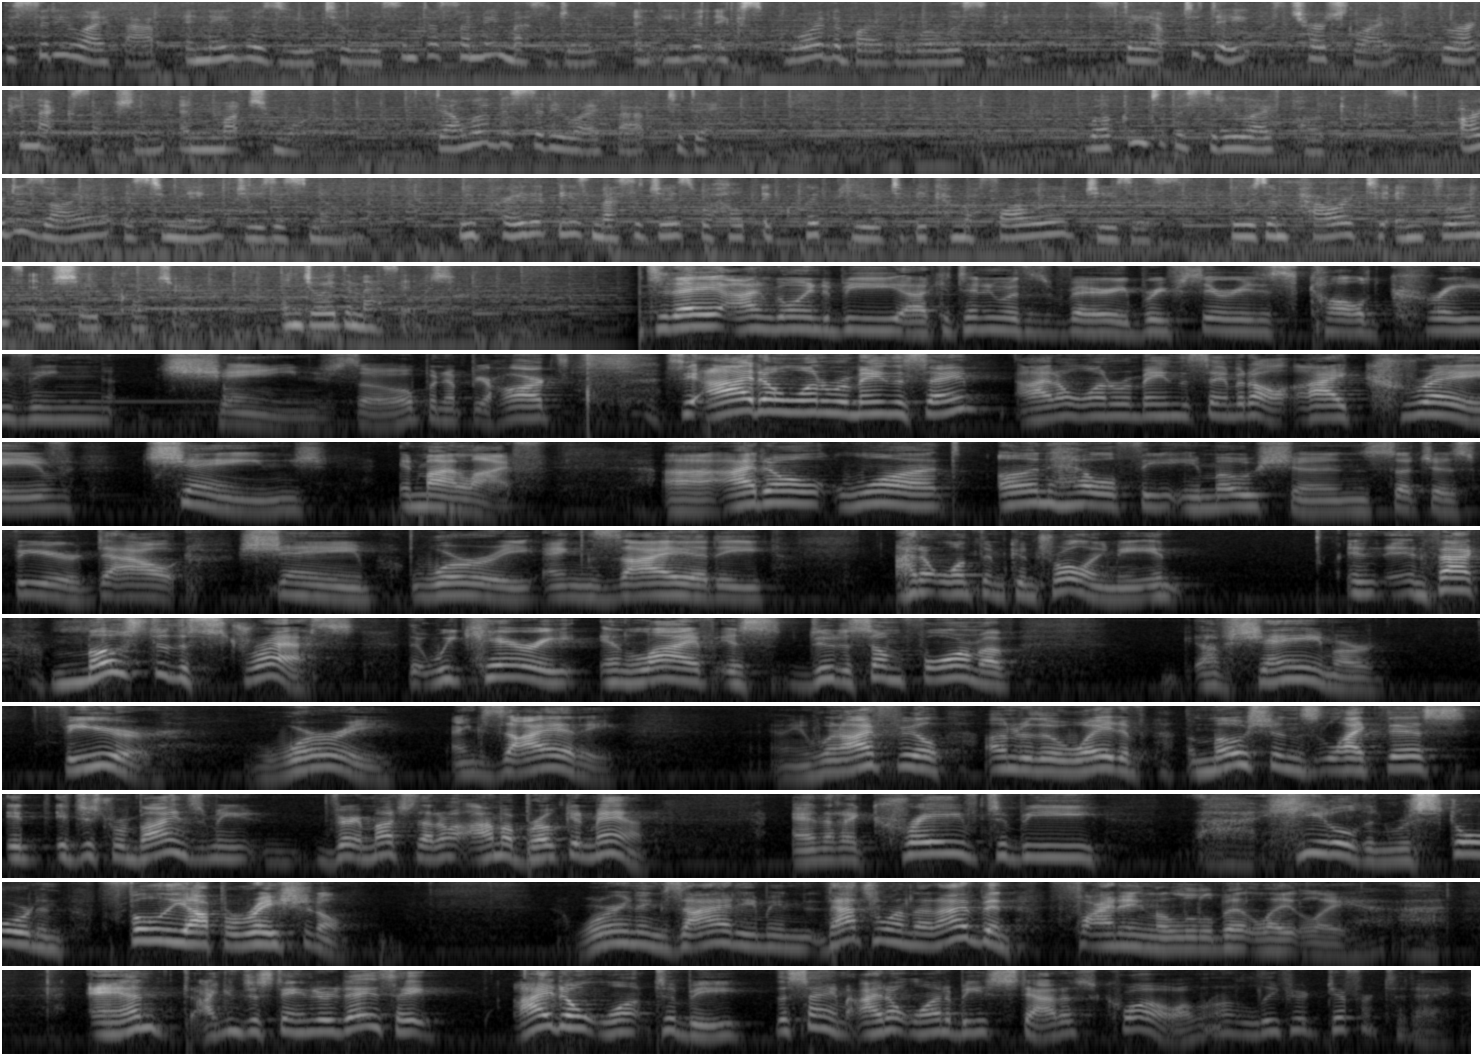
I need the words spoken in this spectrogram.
The City Life app enables you to listen to Sunday messages and even explore the Bible while listening. Stay up to date with church life through our Connect section and much more. Download the City Life app today. Welcome to the City Life podcast. Our desire is to make Jesus known. We pray that these messages will help equip you to become a follower of Jesus who is empowered to influence and shape culture. Enjoy the message. Today, I'm going to be uh, continuing with this very brief series called Craving Change. So, open up your hearts. See, I don't want to remain the same. I don't want to remain the same at all. I crave change in my life. Uh, I don't want unhealthy emotions such as fear, doubt, shame, worry, anxiety. I don't want them controlling me. In, in, in fact, most of the stress that we carry in life is due to some form of, of shame or fear, worry, anxiety. I mean, when I feel under the weight of emotions like this, it, it just reminds me very much that I'm, I'm a broken man and that I crave to be uh, healed and restored and fully operational. Worry and anxiety, I mean, that's one that I've been fighting a little bit lately. Uh, and I can just stand here today and say, I don't want to be the same. I don't want to be status quo. I want to leave here different today.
